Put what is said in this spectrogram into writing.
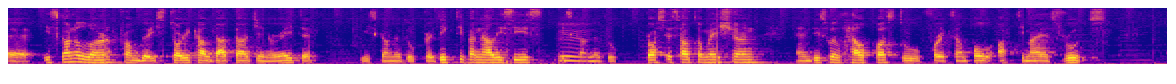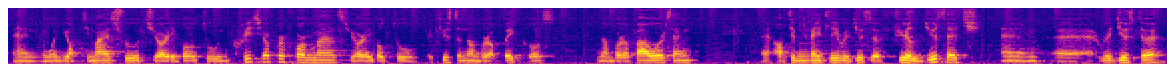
uh, it's going to learn from the historical data generated. It's going to do predictive analysis. Mm. It's going to do process automation. And this will help us to, for example, optimize routes. And when you optimize routes, you're able to increase your performance. You're able to reduce the number of vehicles, number of hours, and ultimately reduce the fuel usage and uh, reduce the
